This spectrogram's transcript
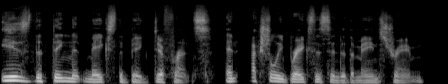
is the thing that makes the big difference and actually breaks this into the mainstream.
